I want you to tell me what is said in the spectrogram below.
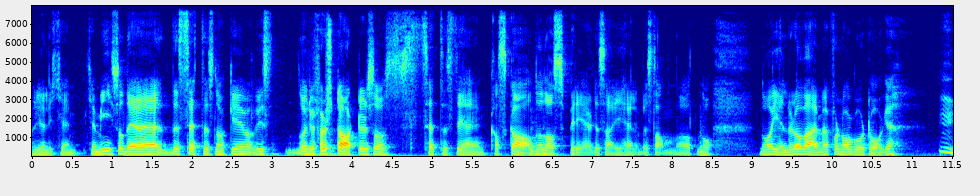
når det gjelder kjemi. Så det, det settes nok i hvis, Når du først starter, så settes det i en kaskade, og da sprer det seg i hele bestanden. Og at nå, nå gjelder det å være med, for nå går toget. Mm.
